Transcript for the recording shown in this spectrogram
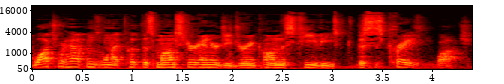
Now watch what happens when I put this Monster Energy drink on this TV. This is crazy. Watch.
